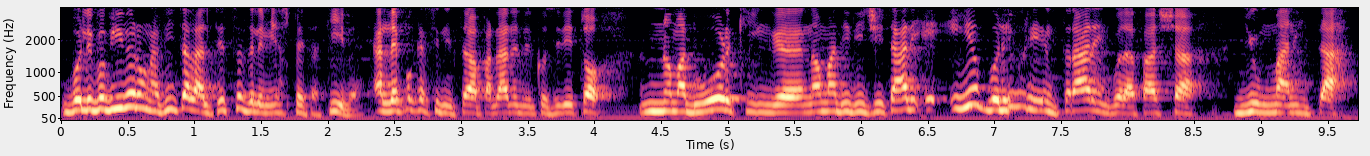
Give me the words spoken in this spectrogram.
volevo vivere una vita all'altezza delle mie aspettative. All'epoca si iniziava a parlare del cosiddetto nomad working, nomadi digitali e io volevo rientrare in quella fascia di umanità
